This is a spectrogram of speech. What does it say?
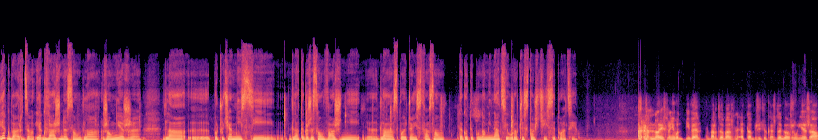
jak bardzo, jak ważne są dla żołnierzy, dla y, poczucia misji, dlatego, że są ważni y, dla społeczeństwa, są tego typu nominacje, uroczystości i sytuacje? No jest to niewątpliwie bardzo ważny etap w życiu każdego żołnierza,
